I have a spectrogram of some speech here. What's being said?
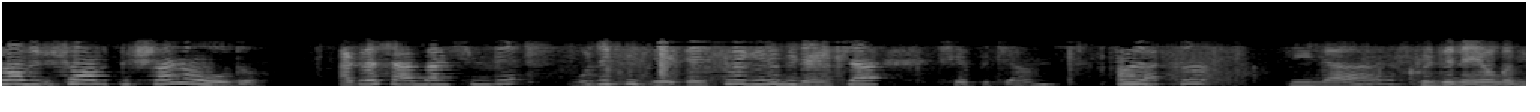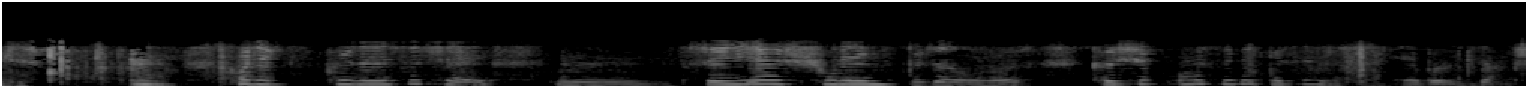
şu an şu an üç tane oldu. Arkadaşlar ben şimdi buradaki re- resme göre bir renkler şey yapacağım. Burası Lila kurdele olabilir. kule kulesi şey hmm, şeyi şu renk güzel olur. Kaşık ama size bir göstereyim. Ya böyle güzelmiş.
